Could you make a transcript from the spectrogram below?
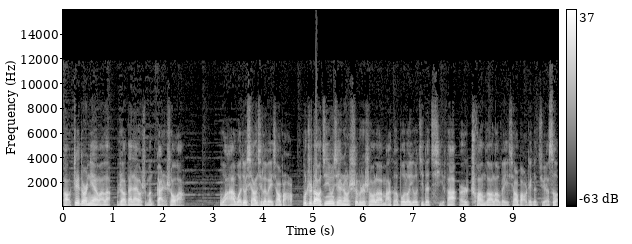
好，这段念完了，不知道大家有什么感受啊？我啊，我就想起了韦小宝，不知道金庸先生是不是受了《马可波罗游记》的启发而创造了韦小宝这个角色。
